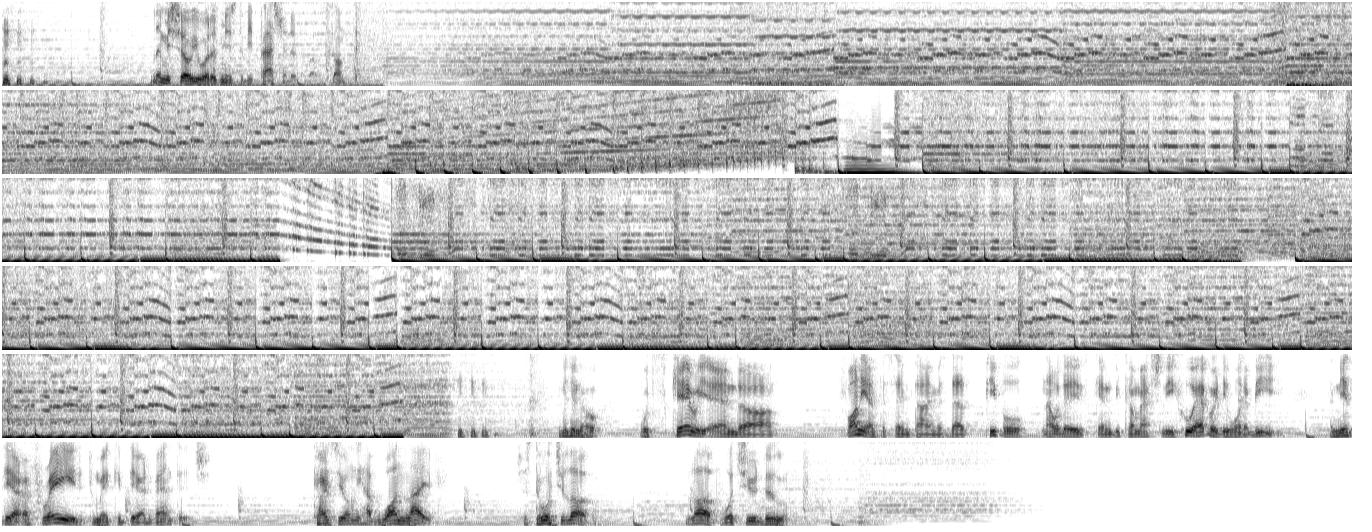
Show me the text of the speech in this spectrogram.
Let me show you what it means to be passionate about something. you know, what's scary and uh, funny at the same time is that people nowadays can become actually whoever they want to be, and yet they are afraid to make it their advantage. Guys, you only have one life. Just do what you love. Love what you do.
